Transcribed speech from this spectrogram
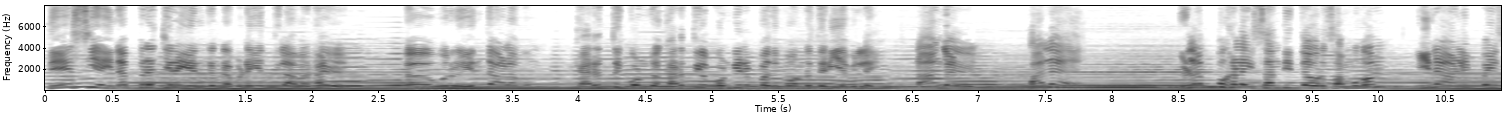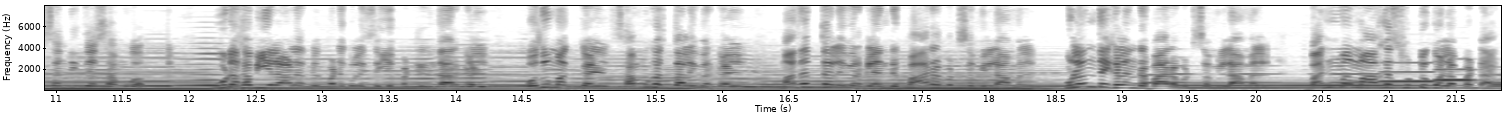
தேசிய இனப்பிரச்சனை என்கின்ற விடயத்தில் அவர்கள் அஹ், ஒரு எந்த அளவும் கருத்து கொண்டு கருத்தில் கொண்டிருப்பது போன்று தெரியவில்லை. நாங்கள் பல இழப்புகளை சந்தித்த ஒரு சமூகம் இன அழிப்பை சந்தித்த சமூகம். ஊடகவியலாளர்கள் படுகொலை செய்யப்பட்டிருந்தார்கள். பொதுமக்கள் சமூக தலைவர்கள் மத தலைவர்கள் என்று பாரபட்சம் இல்லாமல் குழந்தைகள் என்ற பாரபட்சம் இல்லாமல் வன்மமாக சுட்டுக் கொல்லப்பட்டார்.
